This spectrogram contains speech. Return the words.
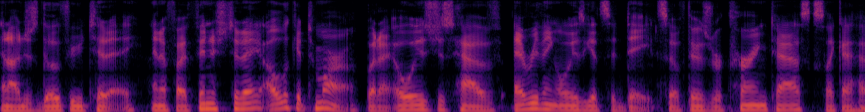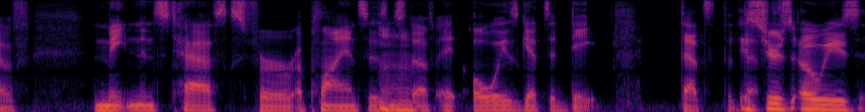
and I'll just go through today. And if I finish today, I'll look at tomorrow. But I always just have everything always gets a date. So if there's recurring tasks, like I have maintenance tasks for appliances and mm-hmm. stuff, it always gets a date. That's the Is yours always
